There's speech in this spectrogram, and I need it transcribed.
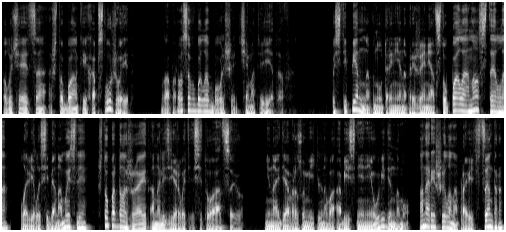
Получается, что банк их обслуживает? Вопросов было больше, чем ответов. Постепенно внутреннее напряжение отступало, но Стелла ловила себя на мысли, что продолжает анализировать ситуацию. Не найдя вразумительного объяснения увиденному, она решила направить в центр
